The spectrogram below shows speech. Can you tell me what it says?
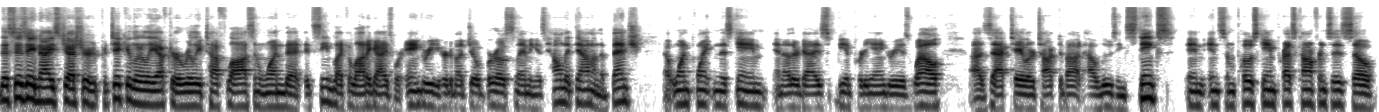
this is a nice gesture, particularly after a really tough loss and one that it seemed like a lot of guys were angry. You heard about Joe Burrow slamming his helmet down on the bench at one point in this game, and other guys being pretty angry as well. Uh, Zac Taylor talked about how losing stinks in in some post game press conferences. So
